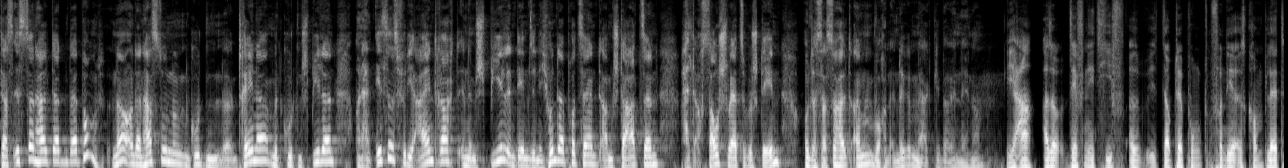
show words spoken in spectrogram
das ist dann halt dann der Punkt. Ne? Und dann hast du einen guten äh, Trainer mit guten Spielern und dann ist es für die Eintracht in einem Spiel, in dem sie nicht 100 Prozent am Start Start sind, halt auch sauschwer zu bestehen. Und das hast du halt am Wochenende gemerkt, lieber René. Ne? Ja, also definitiv. Also ich glaube, der Punkt von dir ist komplett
